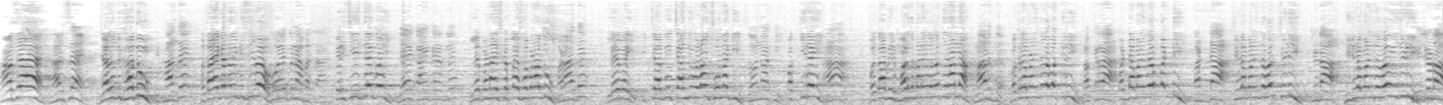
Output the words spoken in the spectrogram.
कहाँ से आया? घर से। जादू दिखा दूँ? दिखा दे बताएगा तो किसी को? कोई को ना बता। तेरी चीज़ दे कोई। ले काई कर ले? ले बना इसका पैसा बढ़ा दूँ। बना दे। ले भाई इस चाबी चांदी बढ़ाऊं सोना की? सोना की। पक्की रही? हाँ। बता फिर मर्द बने तो जनाना। मर्द। बकरा बने तो बकरी। बकरा। पड्डा बने तो पड्डी। पड्डा। चिड़ा बने तो चिड़ी। चिड़ा। हिजड़ा बने तो हिजड़ी। हिजड़ा।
